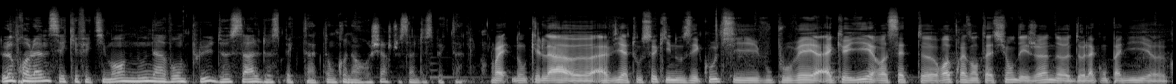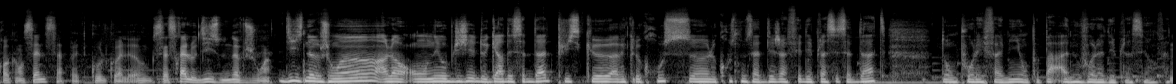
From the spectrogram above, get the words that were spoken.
Le problème, c'est qu'effectivement, nous n'avons plus de salle de spectacle. Donc, on est en recherche de salle de spectacle. Ouais, donc là, euh, avis à tous ceux qui nous écoutent, si vous pouvez accueillir cette euh, représentation des jeunes de la compagnie Croque en scène, ça peut être cool quoi. Donc ça serait le 19 juin. 19 juin, alors on est obligé de garder cette date puisque avec le Crous, euh, le Crous nous a déjà fait déplacer cette date. Donc pour les familles, on peut pas à nouveau la déplacer en fait.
